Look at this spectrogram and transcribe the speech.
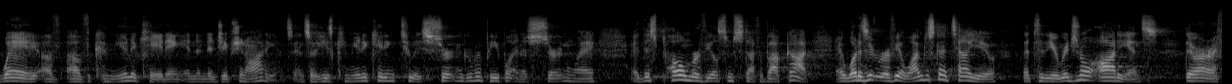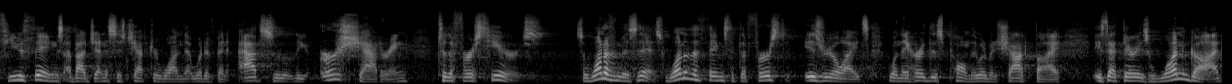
way of, of communicating in an Egyptian audience. And so he's communicating to a certain group of people in a certain way. And this poem reveals some stuff about God. And what does it reveal? Well, I'm just going to tell you that to the original audience, there are a few things about Genesis chapter 1 that would have been absolutely earth shattering to the first hearers. So, one of them is this. One of the things that the first Israelites, when they heard this poem, they would have been shocked by, is that there is one God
